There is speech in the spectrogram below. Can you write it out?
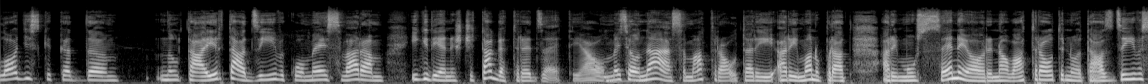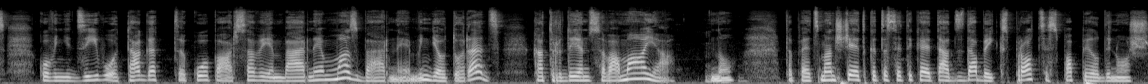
loģiski, kad. Um, nu, tā ir tā dzīve, ko mēs varam ikdienišķi tagad redzēt. Ja? Mēs jau neesam atrauti. Arī, arī, manuprāt, arī mūsu seniori nav atrauti no tās dzīves, ko viņi dzīvo tagad kopā ar saviem bērniem un mazbērniem. Viņi jau to redz katru dienu savā mājā. Nu, tāpēc man šķiet, ka tas ir tikai tāds dabīgs process, papildinošs.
